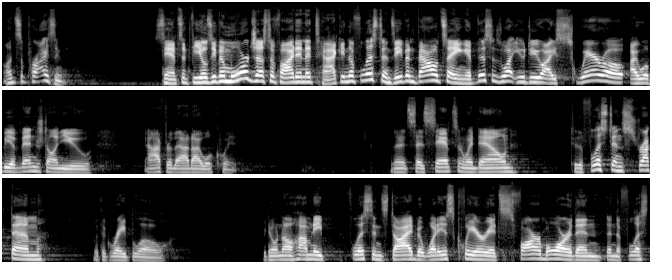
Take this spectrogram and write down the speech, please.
Unsurprisingly, Samson feels even more justified in attacking the Philistines, even vowed, saying, If this is what you do, I swear oh, I will be avenged on you. After that, I will quit. And then it says, Samson went down to the Philistines, struck them with a great blow. We don't know how many Philistines died, but what is clear, it's far more than, than, the Philist,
